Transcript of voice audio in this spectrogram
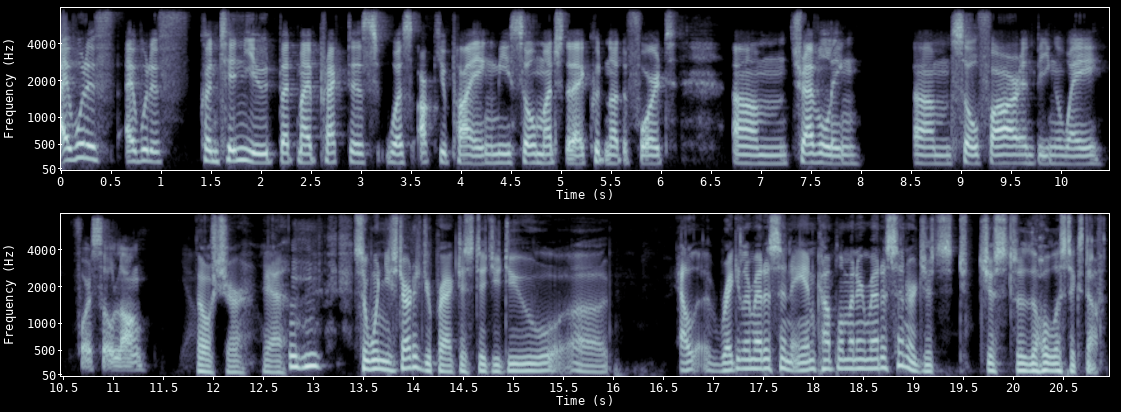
i would have i would have continued but my practice was occupying me so much that i could not afford um, traveling um, so far and being away for so long. Oh sure. Yeah. Mm-hmm. so when you started your practice did you do uh, regular medicine and complementary medicine or just just the holistic stuff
